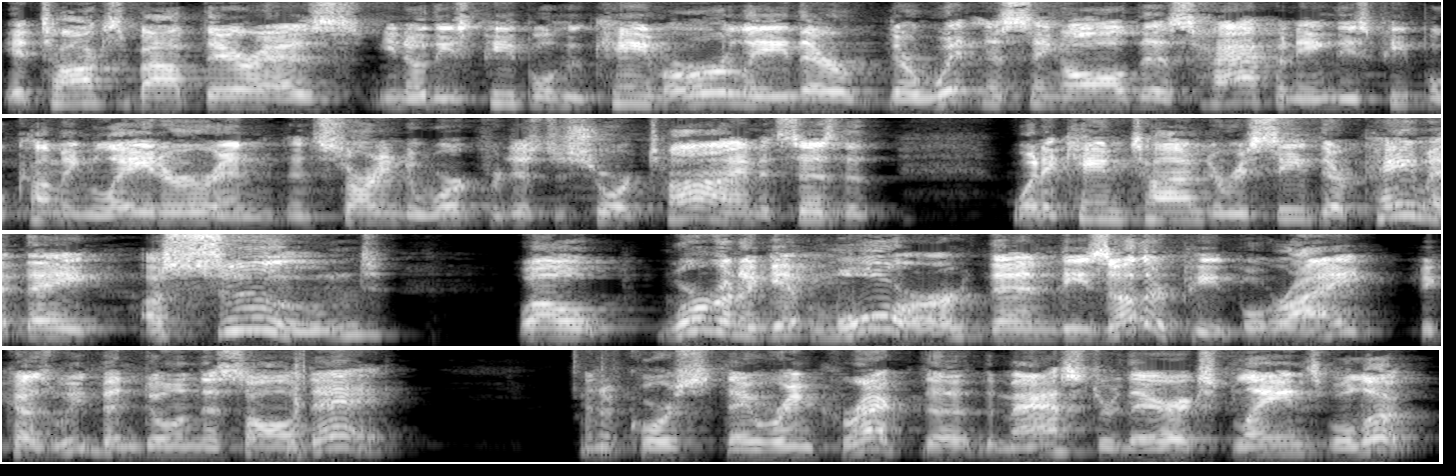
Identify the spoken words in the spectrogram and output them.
it talks about there as, you know, these people who came early, they're, they're witnessing all this happening, these people coming later and, and starting to work for just a short time. It says that when it came time to receive their payment, they assumed, well, we're going to get more than these other people, right? Because we've been doing this all day. And of course, they were incorrect. The, the master there explains, well, look,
